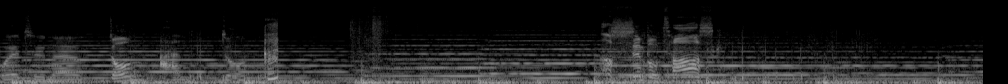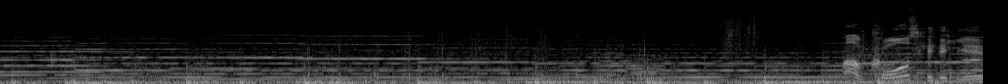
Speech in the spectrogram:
Where to now? Done and done. A simple task. Yeah.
